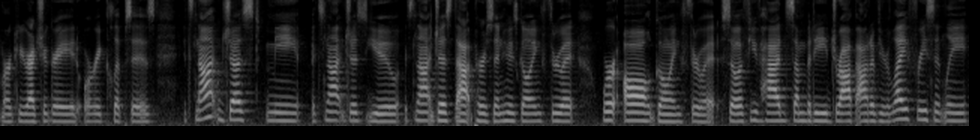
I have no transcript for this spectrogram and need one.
Mercury retrograde or eclipses. It's not just me, it's not just you, it's not just that person who's going through it we're all going through it. So if you've had somebody drop out of your life recently,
